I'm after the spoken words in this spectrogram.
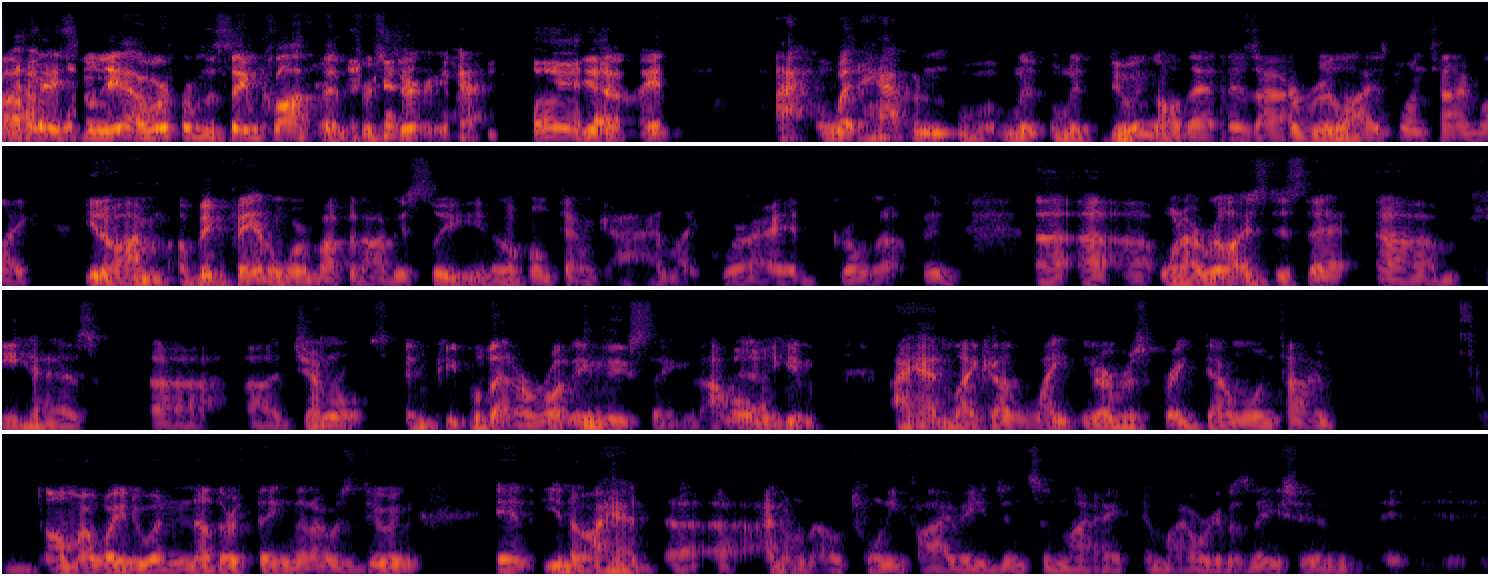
Okay, so yeah, we're from the same cloth then, for sure. Yeah, oh yeah. you know, and I, what happened w- with, with doing all that is I realized one time, like, you know, I'm a big fan of Warren Buffett, obviously, you know, hometown guy, like where I had grown up. And uh, uh, uh, what I realized is that um, he has uh, uh, generals and people that are running these things. I'm Yeah. only human. I had like a light nervous breakdown one time on my way to another thing that I was doing. And you know, I had I don't know 25 agents in my in my organization, eh, eh,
